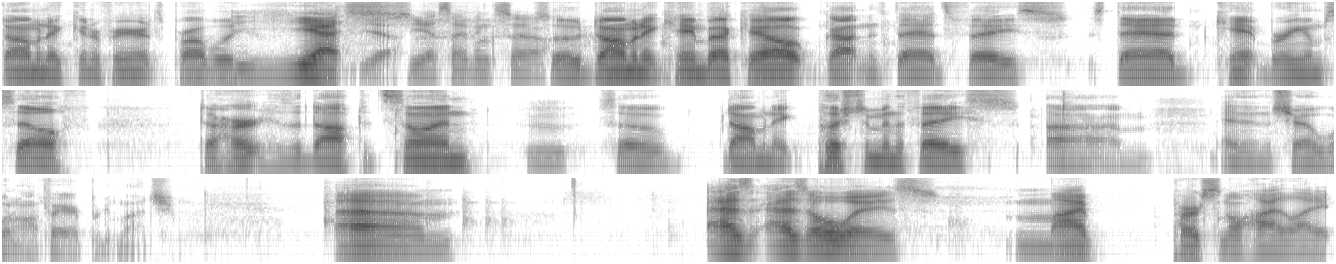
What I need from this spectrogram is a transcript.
Dominik interference, probably. yes, yeah. yes, I think so. So Dominik came back out, got in his dad's face. His dad can't bring himself to hurt his adopted son. Hmm. So Dominic pushed him in the face, um, and then the show went off air pretty much. Um, as as always, my personal highlight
